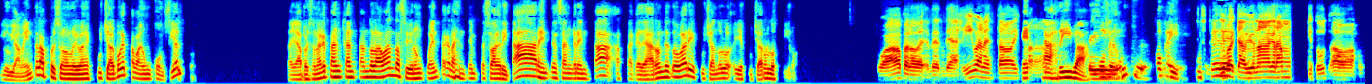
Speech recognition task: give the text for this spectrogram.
Y obviamente las personas no iban a escuchar porque estaban en un concierto. Y las personas que estaban cantando la banda se dieron cuenta que la gente empezó a gritar, gente ensangrentada, hasta que dejaron de tocar y, escuchando y escucharon los tiros. Wow, pero desde de, arriba le estaba disparando. De arriba. ok, ustedes. Sí, porque había una gran multitud abajo.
